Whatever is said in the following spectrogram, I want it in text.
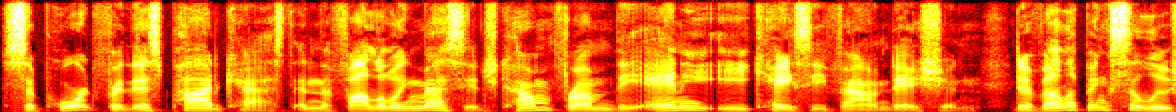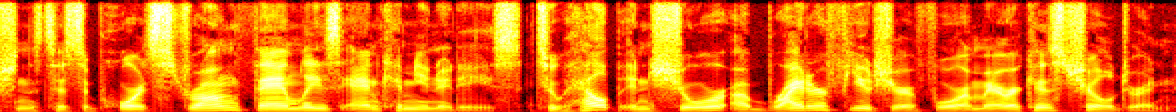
Support for this podcast and the following message come from the Annie E. Casey Foundation, developing solutions to support strong families and communities to help ensure a brighter future for America's children.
